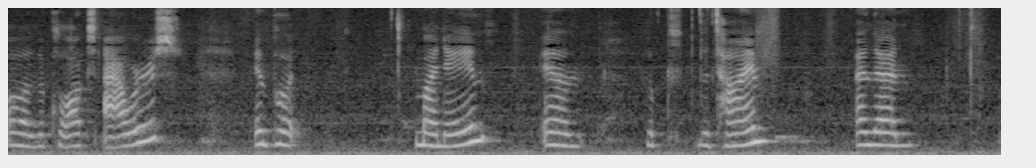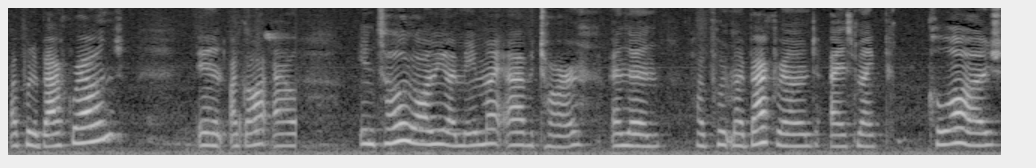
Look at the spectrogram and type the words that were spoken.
uh, the clock's hours and put my name and the, the time. And then I put a background and I got out. In Tellagami I made my avatar and then I put my background as my collage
